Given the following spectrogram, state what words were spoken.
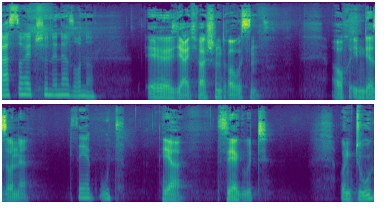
Warst du heute schon in der Sonne? Äh, ja, ich war schon draußen. Auch in der Sonne. Sehr gut. Ja, sehr gut. Und du?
